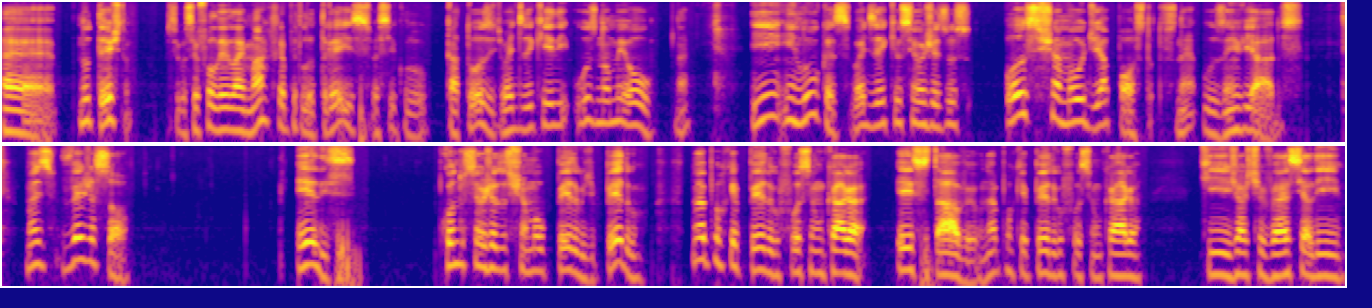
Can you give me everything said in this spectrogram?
é, no texto, se você for ler lá em Marcos capítulo 3, versículo 14, vai dizer que ele os nomeou. Né? E em Lucas vai dizer que o Senhor Jesus os chamou de apóstolos, né? os enviados. Mas veja só, eles quando o Senhor Jesus chamou Pedro de Pedro, não é porque Pedro fosse um cara estável, não é porque Pedro fosse um cara que já estivesse ali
